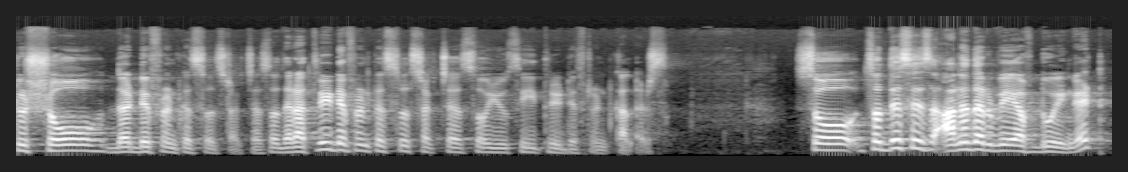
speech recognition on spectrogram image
to show the different crystal structures. So, there are 3 different crystal structures. So, you see 3 different colors. So, so this is another way of doing it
